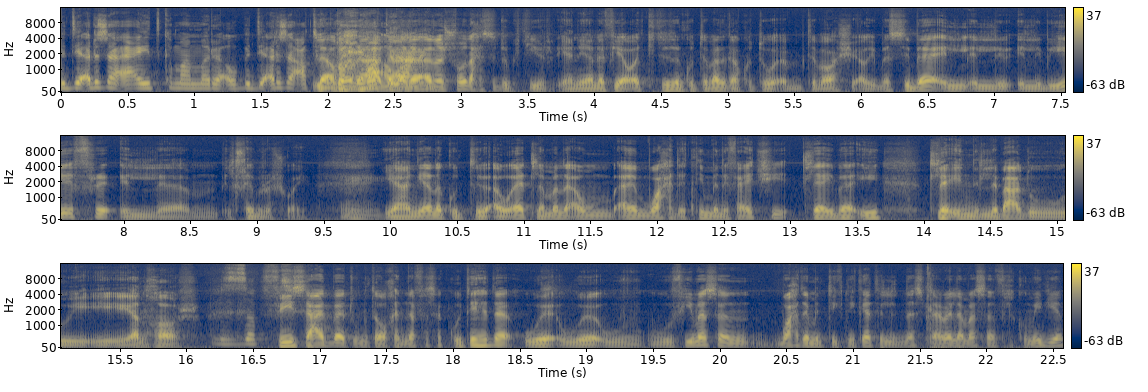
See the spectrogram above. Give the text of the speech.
بدي أرجع أعيد كمان مرة أو بدي أرجع اعطي لا هو أنا أنا أنا الشعور ده حسيته كتير. يعني أنا في أوقات كتير كنت برجع كنت بتبقى وحش قوي. بس ال- اللي, اللي بيفرق ال- الخبرة شوية يعني أنا كنت أوقات لما أنا أقوم قايم واحدة اتنين ما نفعتش تلاقي بقى إيه تلاقي إن اللي بعده ينهار. بالظبط. في ساعات بقى تقوم واخد نفسك وتهدى و و و وفي مثلا واحدة من التكنيكات اللي الناس بتعملها مثلا في الكوميديا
